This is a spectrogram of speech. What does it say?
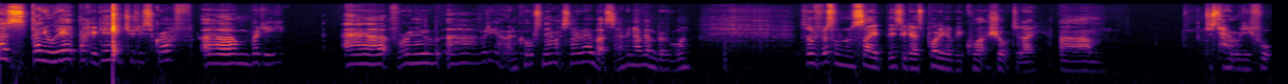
guys, Daniel here, back again, Judy Scruff, um, ready uh, for a new uh, video, and of course now it's November, so happy November everyone. So first I want to say this video is probably going to be quite short today, um, just haven't really thought,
